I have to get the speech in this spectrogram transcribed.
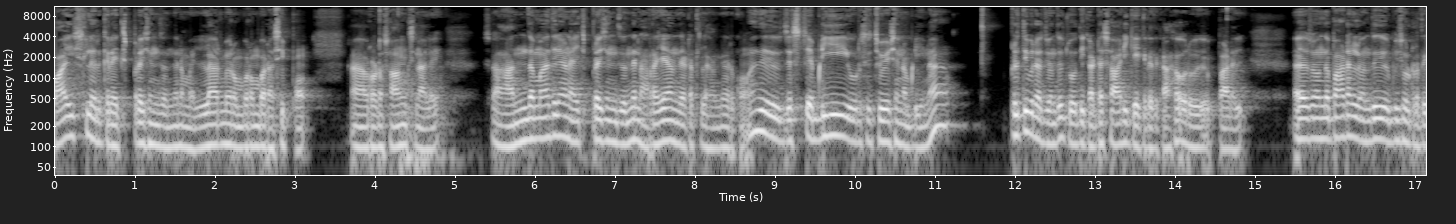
வாய்ஸில் இருக்கிற எக்ஸ்ப்ரெஷன்ஸ் வந்து நம்ம எல்லாருமே ரொம்ப ரொம்ப ரசிப்போம் அவரோட சாங்ஸ்னாலே ஸோ அந்த மாதிரியான எக்ஸ்ப்ரெஷன்ஸ் வந்து நிறையா அந்த இடத்துல வந்து இருக்கும். அது ஜஸ்ட் எப்படி ஒரு சுச்சுவேஷன் அப்படின்னா பிருத்திவிராஜ் வந்து ஜோதிகாட்ட சாரி கேட்குறதுக்காக ஒரு பாடல். ஸோ அந்த பாடல் வந்து எப்படி சொல்கிறது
